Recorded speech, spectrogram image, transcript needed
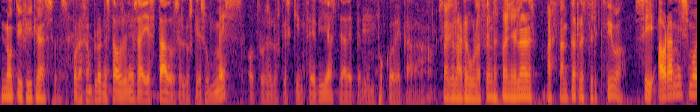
notificar. Eso es. Por ejemplo, en Estados Unidos hay estados en los que es un mes, otros en los que es 15 días, ya depende un poco de cada, O sea que la regulación española es bastante restrictiva. Sí, ahora mismo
